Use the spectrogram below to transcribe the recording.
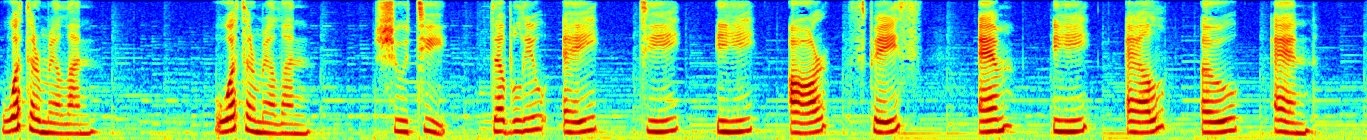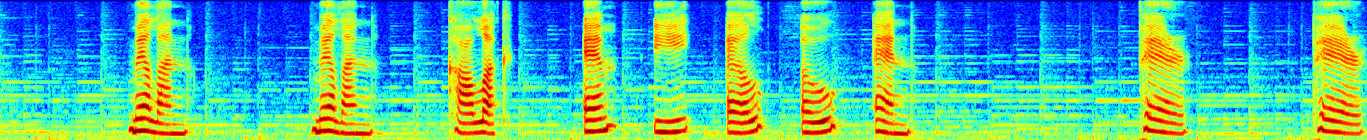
Watermelon, watermelon. Shuti, W A T E R space M E L O N melon melon kalak. M E L O N. Pear. Pear.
